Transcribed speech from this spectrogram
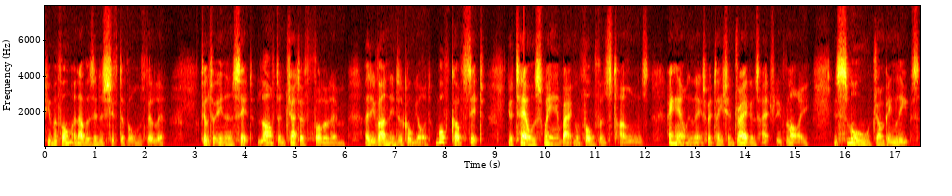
human form and others in the shifter form filter, filter in and sit. Laughter and chatter follow them as they run into the courtyard. Wolf cubs sit, their tails swinging back and forth as tongues hanging out in expectation. Dragons actually fly in small jumping leaps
